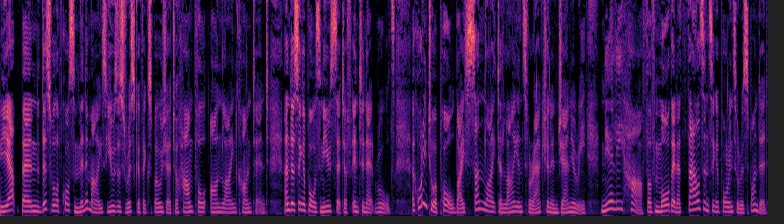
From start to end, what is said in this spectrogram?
Yep, and this will, of course, minimize users' risk of exposure to harmful online content under Singapore's new set of internet rules. According to a poll by Sunlight Alliance for Action in January, nearly half of more than a thousand Singaporeans who responded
